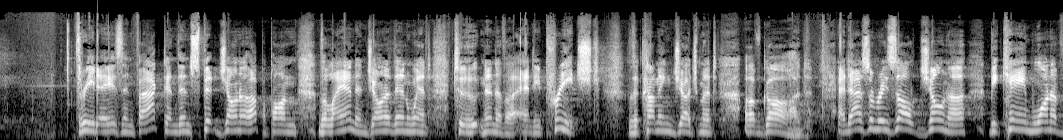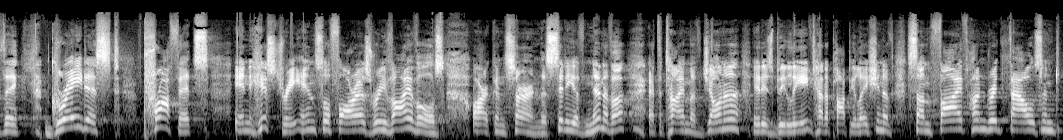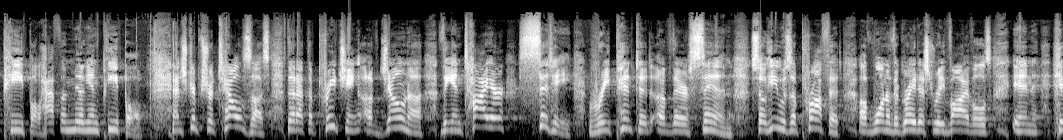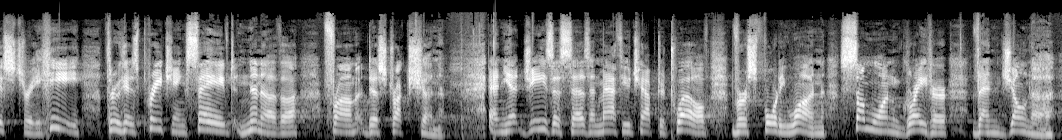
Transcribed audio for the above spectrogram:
three days, in fact, and then spit Jonah up upon the land. And Jonah then went to Nineveh and he preached the coming judgment of God. And as a result, Jonah became one of the greatest prophets in history insofar as revivals are concerned. The city of Nineveh at the time of Jonah, it is believed, had a population of some 500,000 people, half a million people. And scripture tells us that at the preaching of Jonah, the entire city repented of their sin. So he was a prophet of one of the greatest revivals in history. He, through his preaching, saved Nineveh from destruction. And yet Jesus says in Matthew chapter 12, verse 41, someone greater than Jonah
